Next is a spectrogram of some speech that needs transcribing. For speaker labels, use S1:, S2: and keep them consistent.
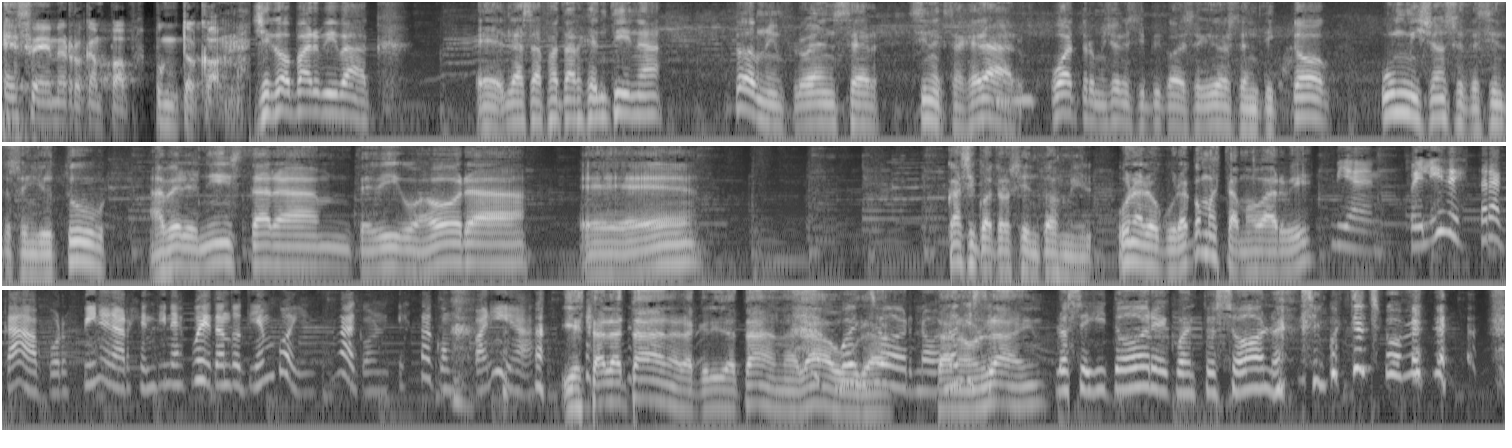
S1: fmrockandpop.com.
S2: Llegó Barbie Back, eh, la zafata argentina, toda una influencer, sin exagerar, 4 millones y pico de seguidores en TikTok, un millón setecientos en YouTube, a ver en Instagram, te digo ahora, eh, casi 400 mil. Una locura. ¿Cómo estamos, Barbie?
S3: Bien, feliz de estar acá, por fin en Argentina después de tanto tiempo y encima con esta compañía.
S2: Y está la Tana, la querida Tana, Laura.
S4: Buongiorno.
S2: Tana
S4: No dice
S2: online.
S4: Los seguidores, ¿cuántos son? 58 mil.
